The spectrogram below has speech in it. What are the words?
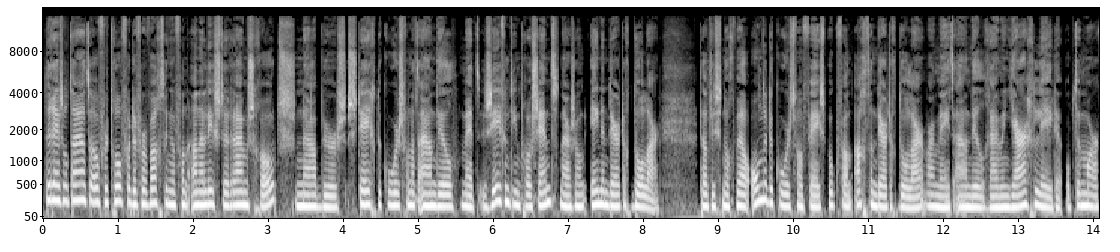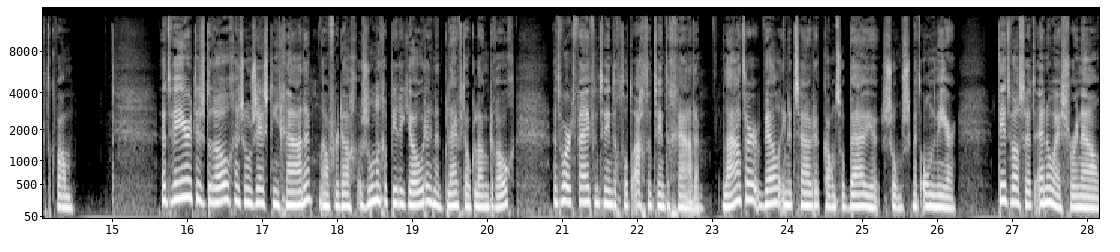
De resultaten overtroffen de verwachtingen van analisten ruimschoots. Na beurs steeg de koers van het aandeel met 17 procent naar zo'n 31 dollar. Dat is nog wel onder de koers van Facebook van 38 dollar... waarmee het aandeel ruim een jaar geleden op de markt kwam. Het weer, het is droog en zo'n 16 graden. Overdag zonnige periode en het blijft ook lang droog. Het wordt 25 tot 28 graden. Later wel in het zuiden kans op buien, soms met onweer. Dit was het NOS Journaal.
